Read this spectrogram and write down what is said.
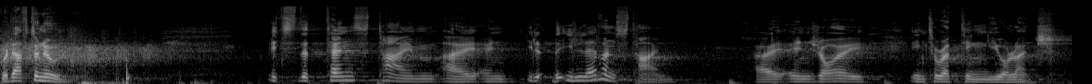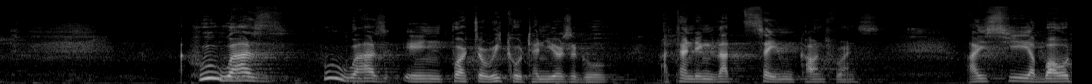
Good afternoon. It's the 10th time I, the 11th time I enjoy interrupting your lunch. Who was, who was in Puerto Rico 10 years ago attending that same conference. I see about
